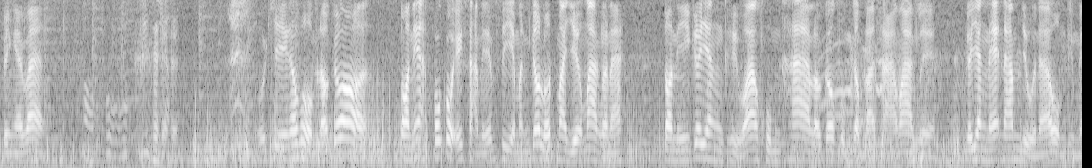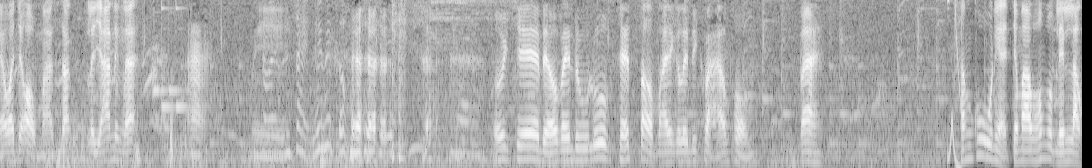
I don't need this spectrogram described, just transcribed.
เป็นไงบ้างพอฟูนิดเดียว โอเคครับผมแล้วก็ตอนเนี้ย Poco X3 NFC อะมันก็ลดมาเยอะมากแล้วนะ ตอนนี้ก็ยังถือว่าคุ้มค่าแล้วก็คุ้มกับราคามากเลย ก็ยังแนะนำอยู่นะครับผมถึงแม้ว่าจะออกมาสักระยะหนึ่งแล้วอ่านี่ ทำไมมันใส่ได้ไม่ตรงเลยงงโอเค เดี๋ยวไปดูรูปเซตต่อไปกันเลยดีกว่าครับผม ไป ทั้งคู่เนี่ยจะมาพร้อมกับเลนส์หลัก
